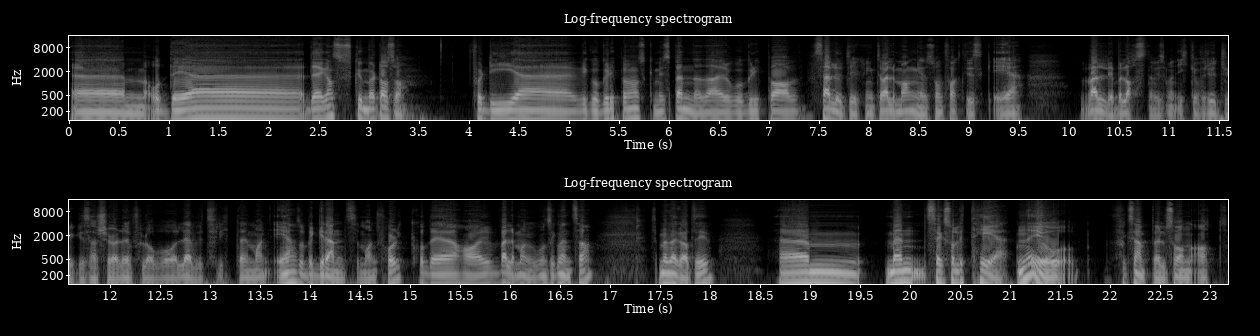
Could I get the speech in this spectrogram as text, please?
Um, og det, det, er ganske skummelt, altså. Fordi uh, vi går glipp av ganske mye spennende der, og går glipp av selvutvikling til veldig mange som faktisk er veldig belastende hvis man ikke får uttrykke seg sjøl eller får lov å leve ut fritt den man er. Så begrenser man folk, og det har veldig mange konsekvenser som er negative. Um, men seksualiteten er jo f.eks. sånn at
